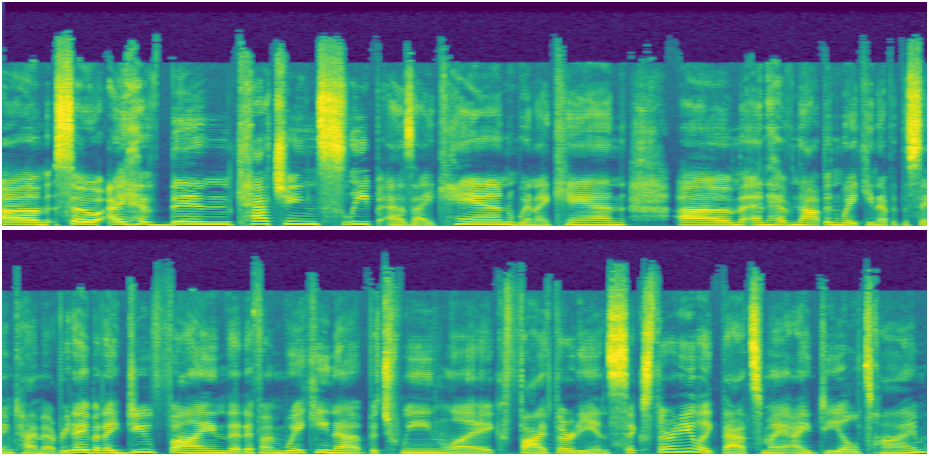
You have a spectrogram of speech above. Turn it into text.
Um, so I have been catching sleep as I can when I can um, and have not been waking up at the same time every day. But I do find that if I'm waking up between, like, 5.30 and 6.30, like, that's my ideal time.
